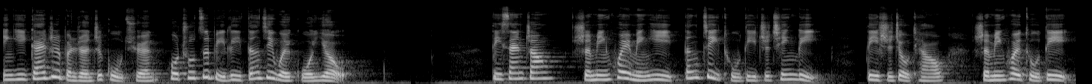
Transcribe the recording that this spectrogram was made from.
应依该日本人之股权或出资比例登记为国有。第三章神明会名义登记土地之清理。第十九条，神明会土地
